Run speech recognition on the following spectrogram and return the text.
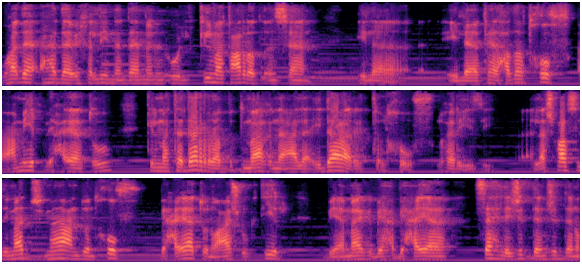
وهذا هذا بيخلينا دائما نقول كل ما تعرض الإنسان إلى إلى في لحظات خوف عميق بحياته كل ما تدرب دماغنا على إدارة الخوف الغريزي. الأشخاص اللي ما ما عندهم خوف بحياتهم وعاشوا كثير بحياة سهلة جدا جدا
